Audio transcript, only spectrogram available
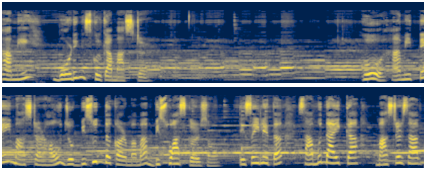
हामी बोर्डिङ स्कुलका मास्टर हो हामी त्यही मास्टर हौ जो विशुद्ध कर्ममा विश्वास गर्छौँ। त्यसैले त सामुदायिकका मास्टर साहब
